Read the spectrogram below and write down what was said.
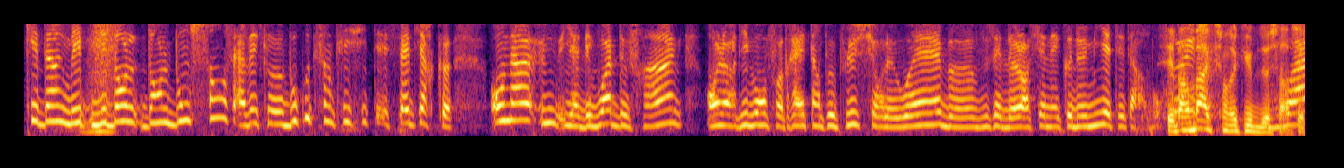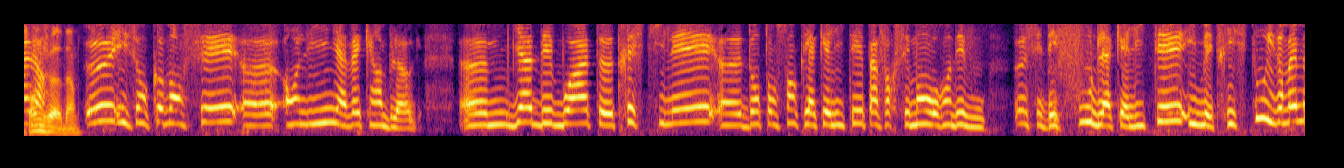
qui est dingue, mais, mais dans, le- dans le bon sens, avec euh, beaucoup de simplicité. C'est-à-dire que on a, une, il y a des boîtes de fringues. On leur dit bon, faudrait être un peu plus sur le web. euh, vous êtes de l'ancienne économie, etc. Bon, C'est Barba qui s'en occupe de ça, c'est son job. Hein. Eux, ils ont commencé euh, en ligne avec un blog. Euh, Il y a des boîtes euh, très stylées euh, dont on sent que la qualité est pas forcément au rendez-vous. Eux, c'est des fous de la qualité, ils maîtrisent tout. Ils ont même,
